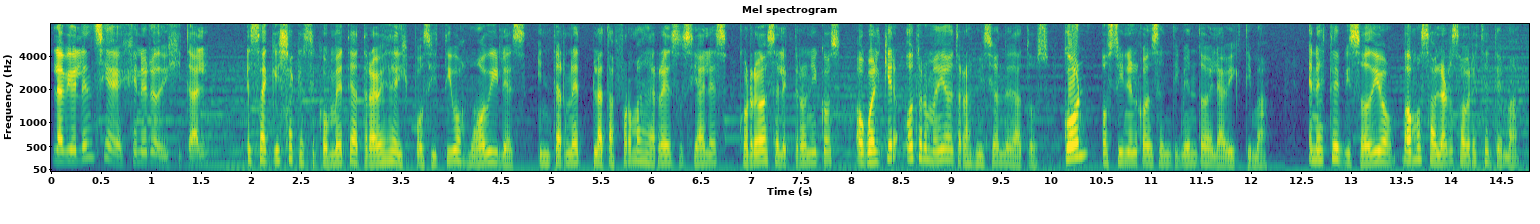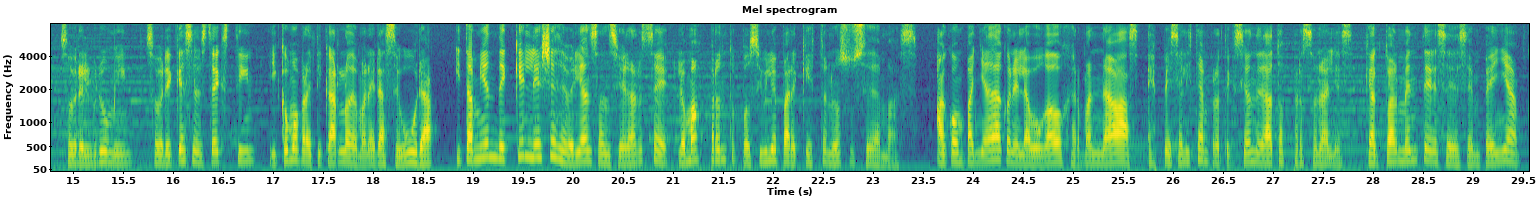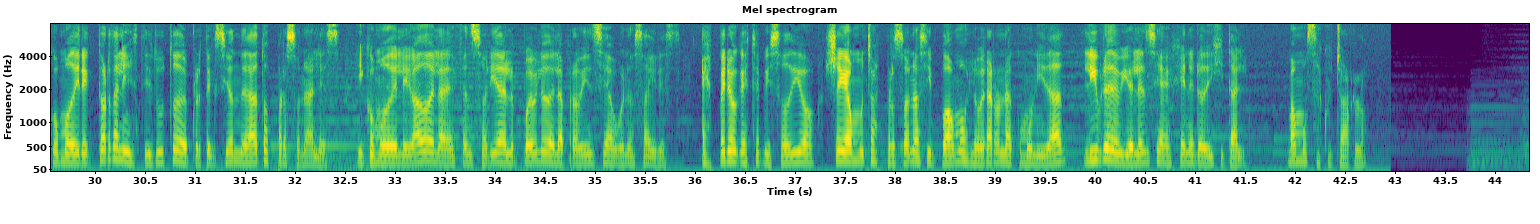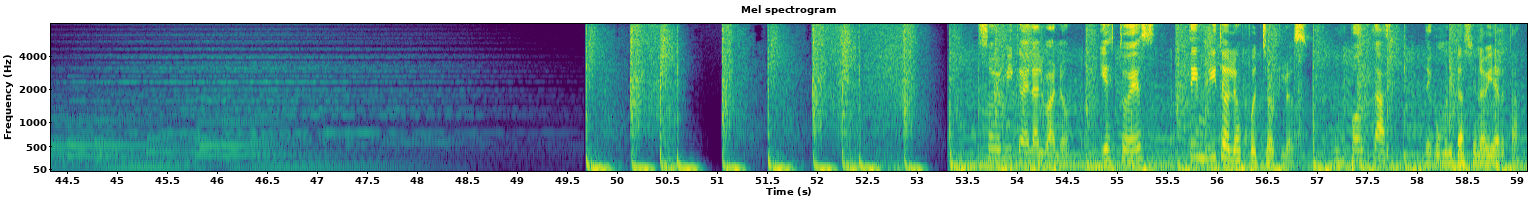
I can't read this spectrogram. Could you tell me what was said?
La violencia de género digital es aquella que se comete a través de dispositivos móviles, internet, plataformas de redes sociales, correos electrónicos o cualquier otro medio de transmisión de datos, con o sin el consentimiento de la víctima. En este episodio vamos a hablar sobre este tema, sobre el grooming, sobre qué es el sexting y cómo practicarlo de manera segura, y también de qué leyes deberían sancionarse lo más pronto posible para que esto no suceda más acompañada con el abogado Germán Navas, especialista en protección de datos personales, que actualmente se desempeña como director del Instituto de Protección de Datos Personales y como delegado de la Defensoría del Pueblo de la provincia de Buenos Aires. Espero que este episodio llegue a muchas personas y podamos lograr una comunidad libre de violencia de género digital. Vamos a escucharlo. Soy Micael Albano y esto es Te invito a los Pochoclos, un podcast de comunicación abierta.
